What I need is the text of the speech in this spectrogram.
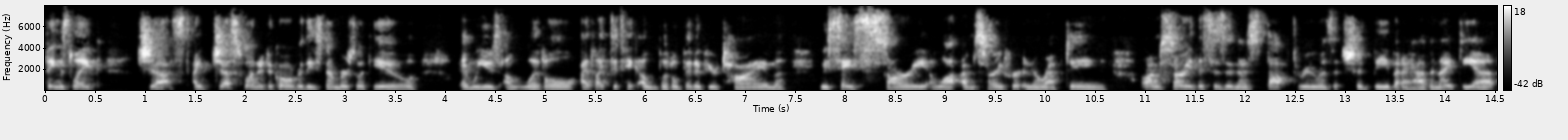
Things like just, I just wanted to go over these numbers with you and we use a little. I'd like to take a little bit of your time. We say sorry a lot. I'm sorry for interrupting. Or I'm sorry this isn't as thought through as it should be, but I have an idea.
